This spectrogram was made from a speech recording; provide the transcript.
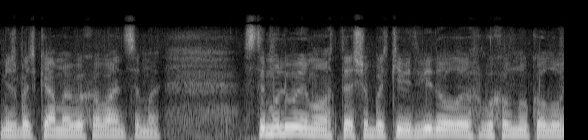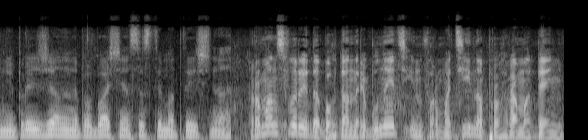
між батьками і вихованцями. Стимулюємо те, щоб батьки відвідували виховну колонію, приїжджали на побачення систематично. Роман Свирида, Богдан Рябунець. Інформаційна програма День.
